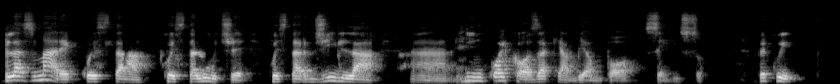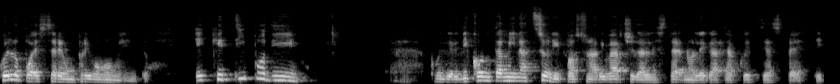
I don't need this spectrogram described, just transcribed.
plasmare questa, questa luce, questa argilla eh, in qualcosa che abbia un po' senso. Per cui quello può essere un primo momento. E che tipo di come dire, di contaminazioni possono arrivarci dall'esterno legate a questi aspetti.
